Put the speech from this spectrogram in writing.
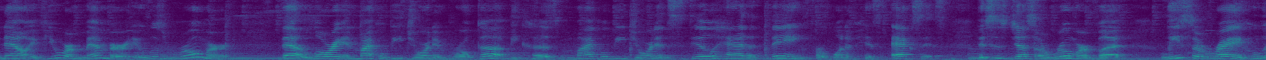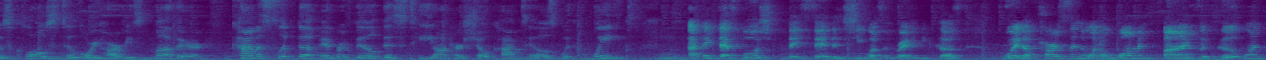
Now, if you remember, it was rumored that Lori and Michael B. Jordan broke up because Michael B. Jordan still had a thing for one of his exes. This is just a rumor, but Lisa Raye, who is close to Lori Harvey's mother, kind of slipped up and revealed this tea on her show Cocktails with Queens. I think that's bullshit. They said that she wasn't ready because when a person, when a woman finds a good one,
